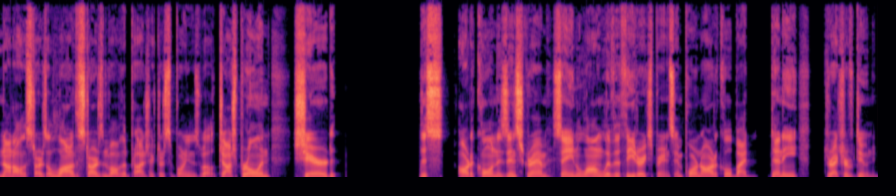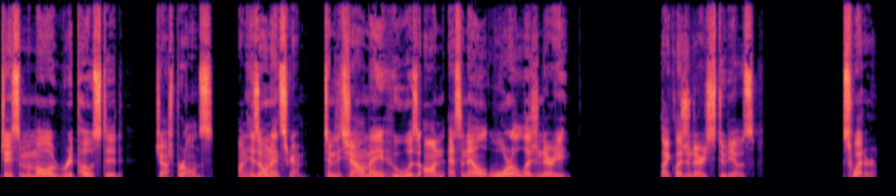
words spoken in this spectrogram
not all the stars, a lot of the stars involved in the project are supporting as well. Josh Brolin shared this article on his Instagram saying "Long live the theater experience." Important article by Denis, director of Dune. Jason Momoa reposted Josh Brolin's on his own Instagram. Timothée Chalamet, who was on SNL, wore a legendary, like legendary studios sweater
